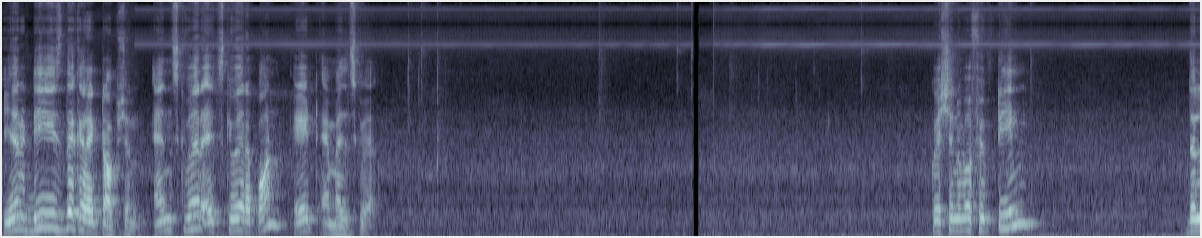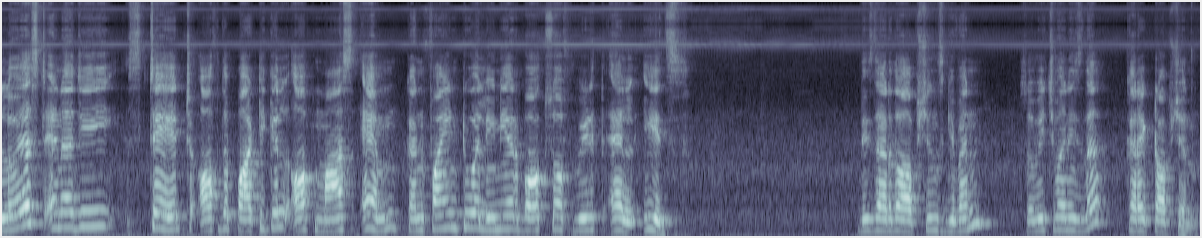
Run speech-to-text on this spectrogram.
here D is the correct option n square h square upon 8 ml square. Question number 15. The lowest energy state of the particle of mass m confined to a linear box of width L is. These are the options given. So, which one is the correct option?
